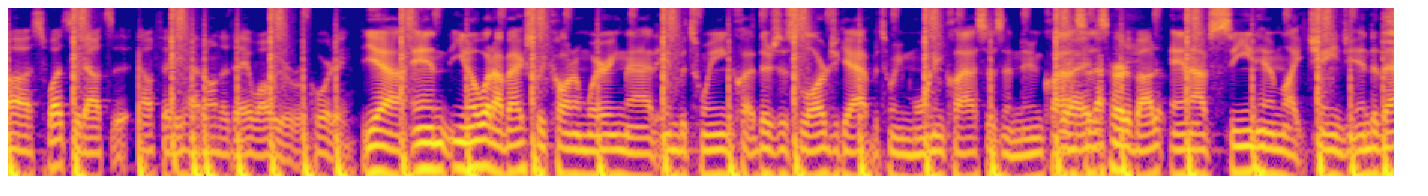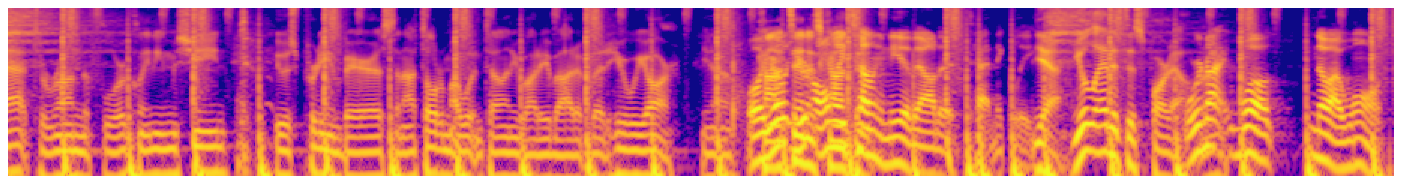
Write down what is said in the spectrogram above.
uh, sweatsuit outfit outfit he had on today while we were recording. Yeah, and you know what? I've actually caught him wearing that in between. Cla- there's this large gap between morning classes and noon classes. Right, I've heard about it. And I've seen him like change into that to run the floor cleaning machine. he was pretty embarrassed, and I told him I wouldn't tell anybody about it. But here we are. You know, Well, you're, content you're is only content. telling me about it technically. Yeah, you'll edit this part out. We're right? not. Well, no, I won't.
